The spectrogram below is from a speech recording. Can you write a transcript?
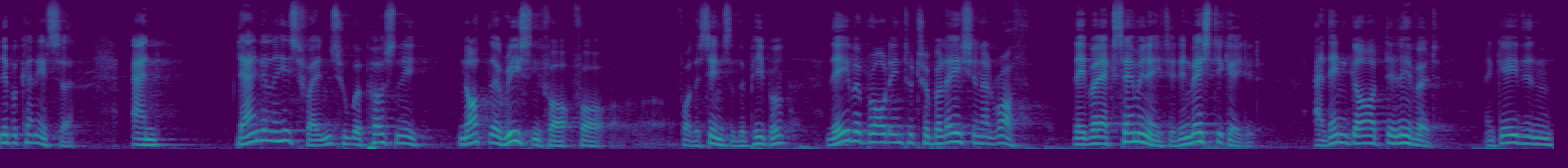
Nebuchadnezzar. And Daniel and his friends, who were personally not the reason for, for, for the sins of the people, they were brought into tribulation and wrath. They were examined, investigated, and then God delivered and gave them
